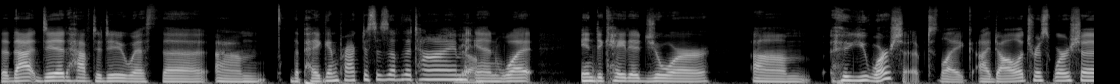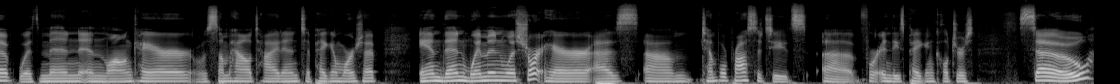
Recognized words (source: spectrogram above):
that that did have to do with the um, the pagan practices of the time Yeah. and what indicated your um, who you worshipped, like idolatrous worship with men in long hair was somehow tied into pagan worship, and then women with short hair as um, temple prostitutes uh, for in these pagan cultures. So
